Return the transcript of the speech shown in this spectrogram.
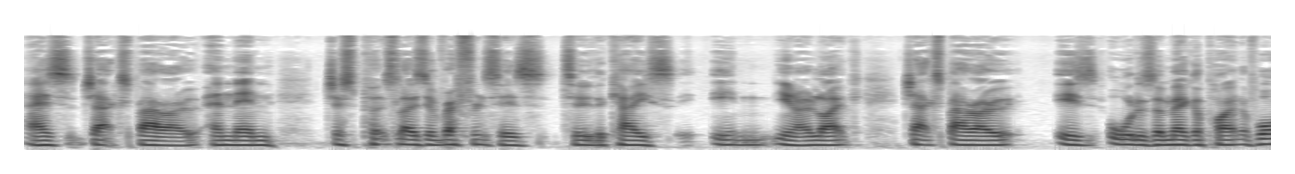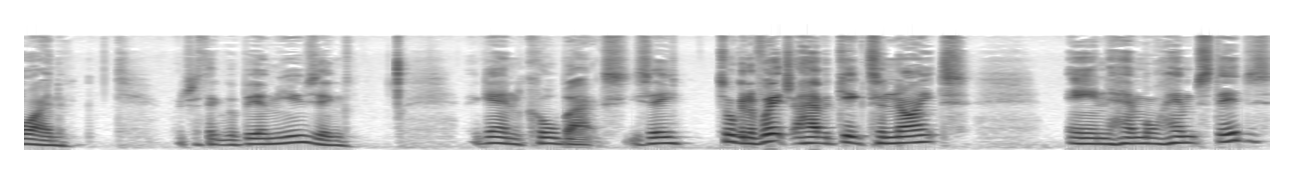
as Jack Sparrow and then just puts loads of references to the case in you know like Jack Sparrow is orders a mega pint of wine which I think would be amusing. Again callbacks you see? Talking of which I have a gig tonight in Hemel Hempstead.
